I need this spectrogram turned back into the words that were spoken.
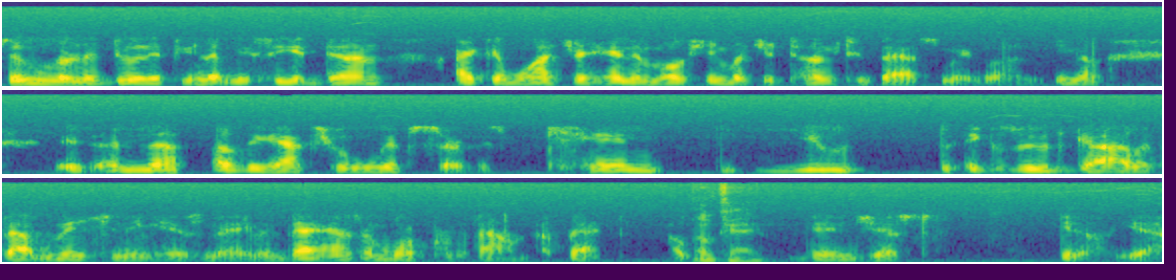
soon learn to do it if you let me see it done. I can watch your hand in motion, but your tongue too fast for me to run. You know, it's enough of the actual lip service. Can you exude God without mentioning His name, and that has a more profound effect Okay. Than just, you know, yeah.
